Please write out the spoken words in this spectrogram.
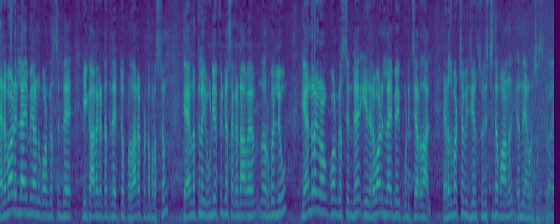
നിലപാടില്ലായ്മയാണ് കോൺഗ്രസിന്റെ ഈ കാലഘട്ടത്തിലെ ഏറ്റവും പ്രധാനപ്പെട്ട പ്രശ്നം. കേരളത്തിലെ യു ഡി എഫിന്റെ സംഘടനാ റുബല്യവും കേന്ദ്ര കോൺഗ്രസിന്റെ ഈ നിലപാടില്ലായ്മയും കൂടി ചേർന്നാൽ ഇടതുപക്ഷ വിജയം സുനിശ്ചിതമാണ് എന്ന് ഞങ്ങൾ വിശ്വസിക്കുന്നു.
